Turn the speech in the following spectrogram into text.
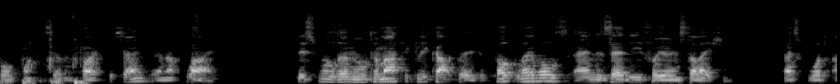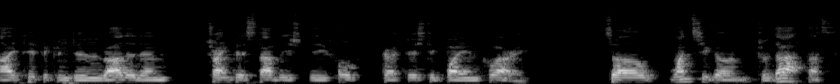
4.75%, and apply. This will then automatically calculate the fault levels and the ZE for your installation. That's what I typically do rather than trying to establish the fault characteristic by inquiry. So once you go through that, that's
